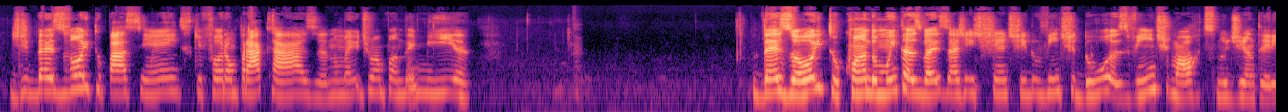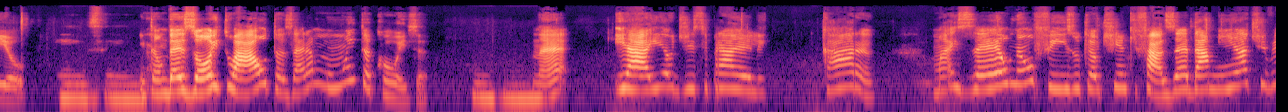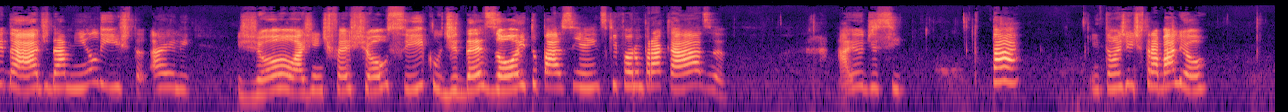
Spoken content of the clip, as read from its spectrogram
de 18 pacientes que foram para casa no meio de uma pandemia. 18, quando muitas vezes a gente tinha tido 22, 20 mortes no dia anterior. Sim, sim. Então, 18 altas era muita coisa, uhum. né? E aí eu disse para ele, cara, mas eu não fiz o que eu tinha que fazer da minha atividade, da minha lista. Aí ele, Jô, a gente fechou o ciclo de 18 pacientes que foram para casa. Aí eu disse, tá. Então a gente trabalhou.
